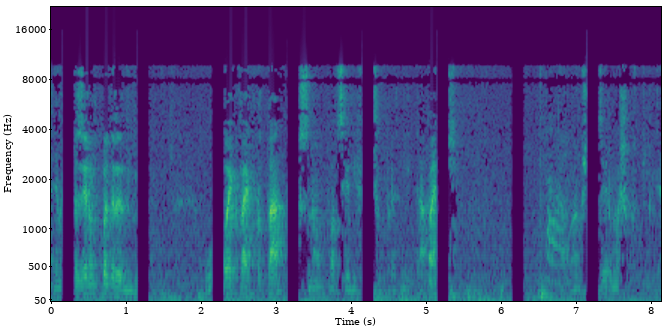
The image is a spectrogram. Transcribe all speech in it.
Temos que fazer um quadradinho. O é que vai cortar, porque senão pode ser difícil para ti, está bem? Tá Então vamos fazer uma escotilha.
